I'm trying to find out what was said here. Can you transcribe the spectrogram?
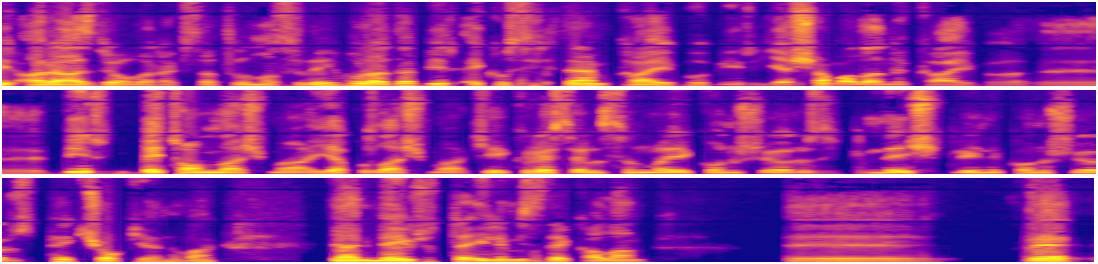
bir arazi olarak satılması değil, burada bir ekosistem kaybı, bir yaşam alanı kaybı, e, bir betonlaşma, yapılaşma ki küresel ısınmayı konuşuyoruz, iklim değişikliğini konuşuyoruz, pek çok yanı var. Yani mevcutta elimizde kalan e, ve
